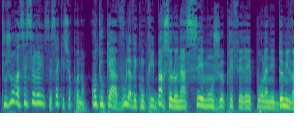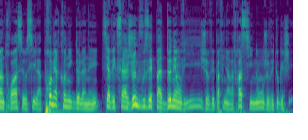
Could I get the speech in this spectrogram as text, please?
toujours assez serré, c'est ça qui est surprenant. En tout cas, vous l'avez compris, Barcelona, c'est mon jeu préféré pour l'année 2023, c'est aussi la première chronique de l'année. Si avec ça je ne vous ai pas donné envie, je vais pas finir la phrase, sinon je vais tout gâcher.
